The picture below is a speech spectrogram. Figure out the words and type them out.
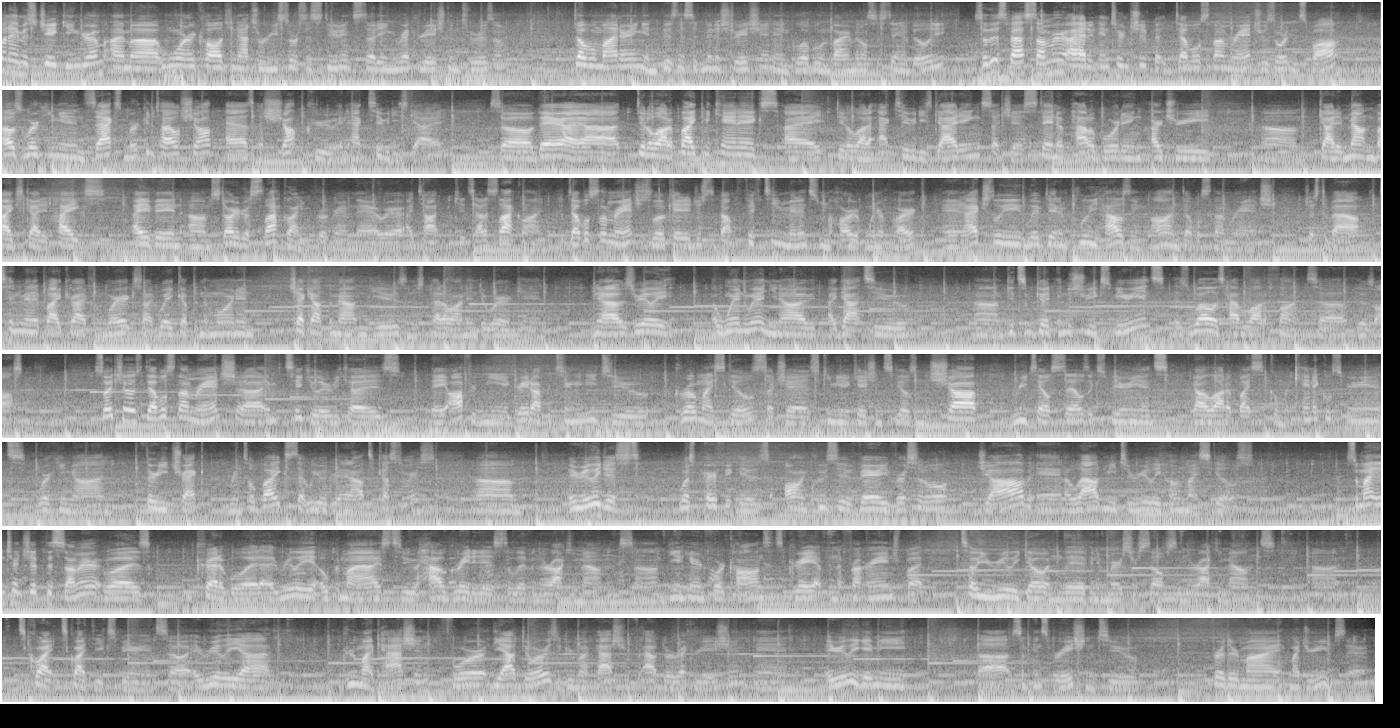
my name is Jake Ingram. I'm a Warner College Natural Resources student studying recreation and tourism, double minoring in business administration and global environmental sustainability. So this past summer I had an internship at Devil's Thumb Ranch Resort and Spa. I was working in Zach's Mercantile Shop as a shop crew and activities guide. So there I uh, did a lot of bike mechanics, I did a lot of activities guiding such as stand-up paddleboarding, archery, um, guided mountain bikes, guided hikes. I even um, started a slacklining program there where I taught kids how to slackline. Devil's Thumb Ranch is located just about 15 minutes from the heart of Winter Park and I actually lived in employee housing on Devil's Thumb Ranch just about a 10 minute bike ride from work so I'd wake up in the morning, check out the mountain views and just pedal on into work and you know, it was really a win-win. You know, I, I got to um, get some good industry experience as well as have a lot of fun. So it was awesome. So I chose Devil's Thumb Ranch uh, in particular because they offered me a great opportunity to grow my skills such as communication skills in the shop, retail sales experience, got a lot of bicycle mechanical experience, working on 30 Trek rental bikes that we would rent out to customers. Um, it really just was perfect. It was all-inclusive, very versatile job and allowed me to really hone my skills. So my internship this summer was incredible. It, it really opened my eyes to how great it is to live in the Rocky Mountains. Um, being here in Fort Collins, it's great up in the Front Range, but until you really go and live and immerse yourselves in the Rocky Mountains, um, it's quite it's quite the experience. So it really uh, grew my passion for the outdoors. It grew my passion for outdoor recreation, and it really gave me uh, some inspiration to further my, my dreams there.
